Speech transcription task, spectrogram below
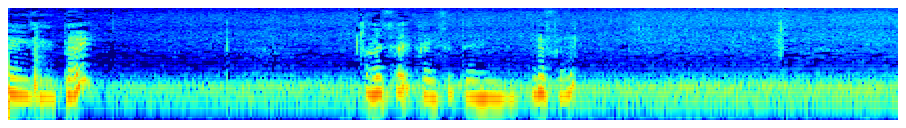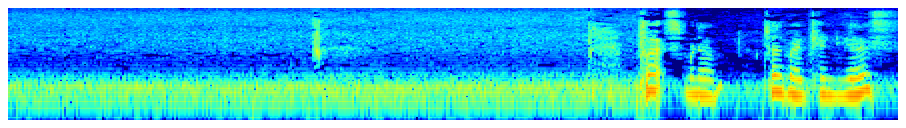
Easy bay. Like place it in different. Plus, when I'm talking about 10 years,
